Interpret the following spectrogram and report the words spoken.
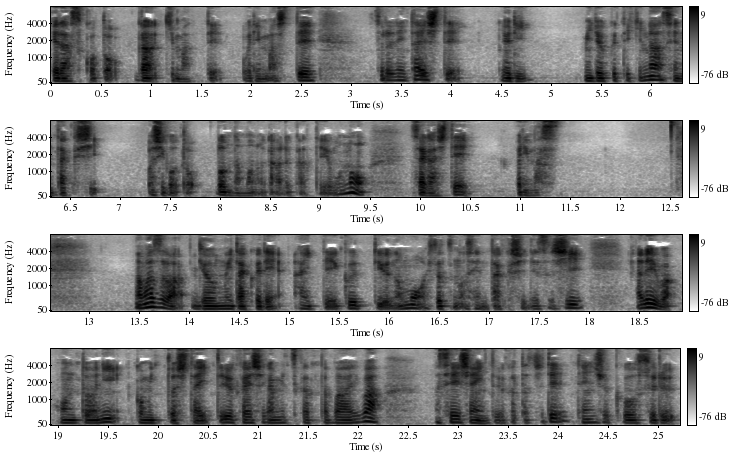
減らすことが決まっておりまして、それに対してより魅力的な選択肢、お仕事、どんなものがあるかというものを探しております。まあ、まずは業務委託で入っていくっていうのも一つの選択肢ですし、あるいは本当にコミットしたいという会社が見つかった場合は、正社員という形で転職をする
